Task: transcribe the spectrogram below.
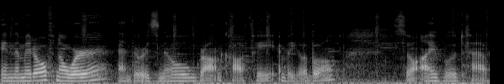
in the middle of nowhere and there is no ground coffee available. So I would have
